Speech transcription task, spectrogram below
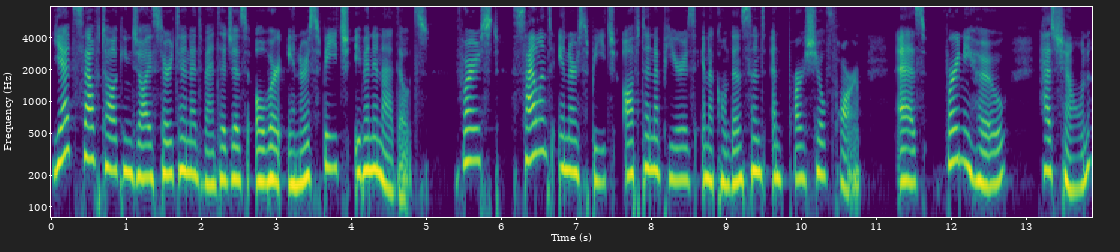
yet self talk enjoys certain advantages over inner speech, even in adults. First, silent inner speech often appears in a condensed and partial form. As Fernyhough has shown,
